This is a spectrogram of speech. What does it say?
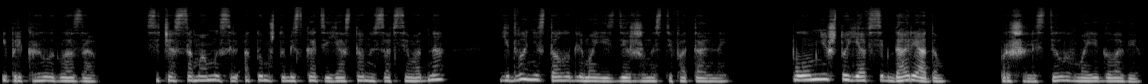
и прикрыла глаза. Сейчас сама мысль о том, что без Кати я останусь совсем одна, едва не стала для моей сдержанности фатальной. Помни, что я всегда рядом, прошелестело в моей голове.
